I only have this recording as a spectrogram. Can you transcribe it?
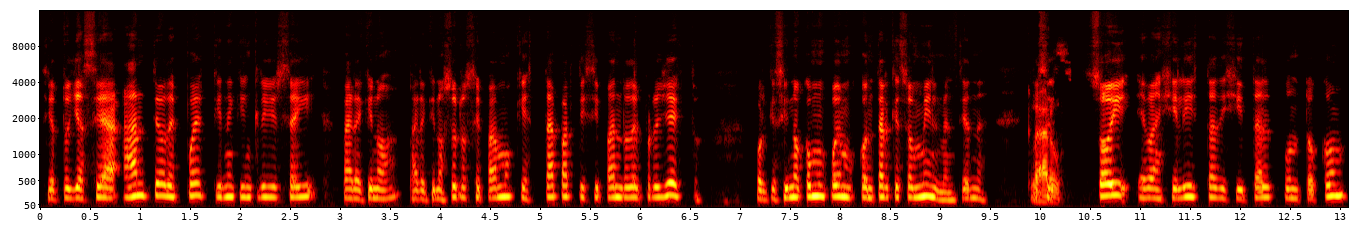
¿cierto? Ya sea antes o después, tienen que inscribirse ahí para que, nos, para que nosotros sepamos que está participando del proyecto. Porque si no, ¿cómo podemos contar que son mil? ¿Me entiendes? Claro. soy evangelistadigital.com.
